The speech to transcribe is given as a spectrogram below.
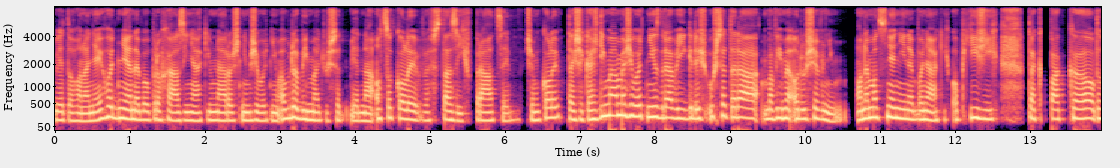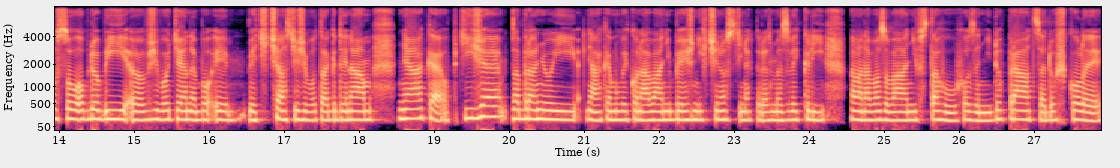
je toho na něj hodně, nebo prochází nějakým náročným životním obdobím, ať už se jedná o cokoliv, ve vztazích, v práci, v čemkoliv. Takže každý máme životní zdraví, když už se teda bavíme o duševním onemocnění nebo nějakých obtížích, tak pak eh, to jsou období eh, v životě nebo i větší části života, kdy nám nějaké obtíže zabraňují nějakému vykonávání běžných činností, na které jsme zvyklí, eh, navazování vztahů, chození do práce, do školy,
